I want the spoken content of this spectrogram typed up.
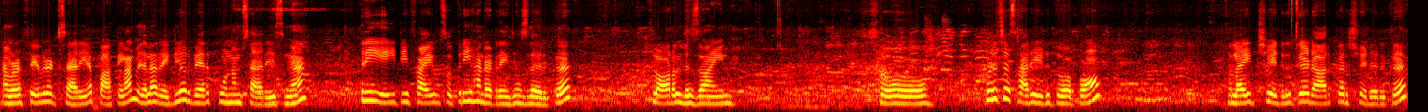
நம்மளோட ஃபேவரட் சாரியை பார்க்கலாம். இதெல்லாம் ரெகுலர் வேர் பூனம் சாரீஸுங்க three eighty five so three hundred ரேஞ்சஸில் இருக்குது ஃப்ளாரல் டிசைன் ஸோ பிடிச்ச சாரீ எடுத்து வைப்போம். லைட் ஷேட் இருக்குது டார்க்கர் ஷேட் இருக்குது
